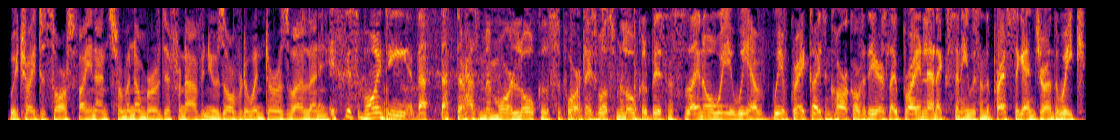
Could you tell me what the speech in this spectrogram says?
we tried to source finance from a number of different avenues over the winter as well. And It's disappointing that, that there hasn't been more local support, I suppose, from local businesses. I know we, we have we have great guys in Cork over the years, like Brian Lennox, and he was in the press again during the week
